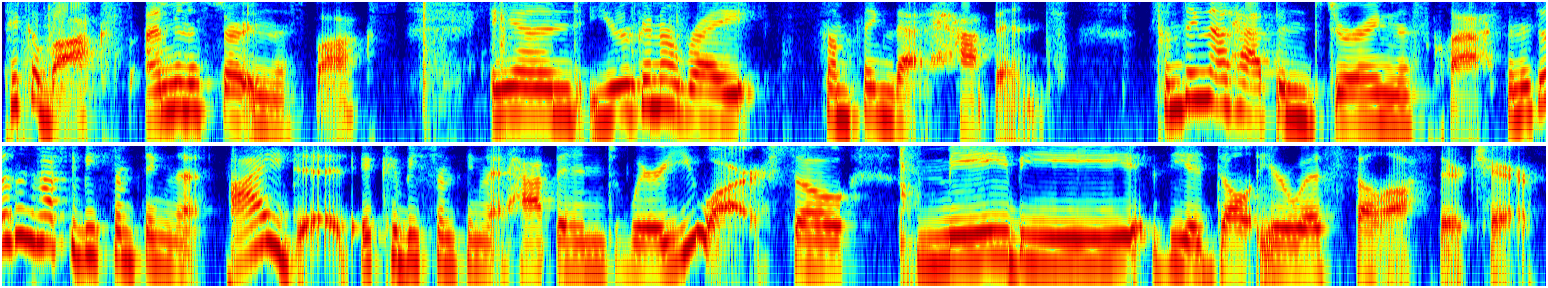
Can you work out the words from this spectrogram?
pick a box. I'm going to start in this box and you're going to write something that happened something that happened during this class. And it doesn't have to be something that I did, it could be something that happened where you are. So maybe the adult you're with fell off their chair.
